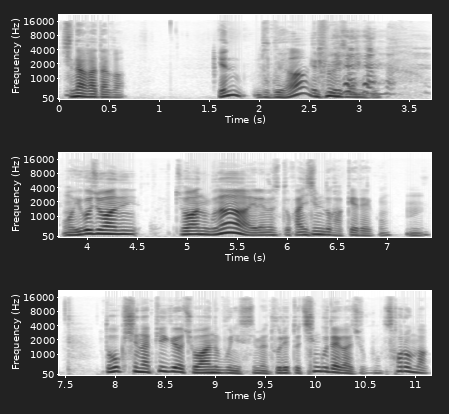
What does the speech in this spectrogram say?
지나가다가 얜 누구야? 이러면서 이제 어 이거 좋아하는 좋아하는구나 이러면서 또 관심도 갖게 되고 음. 또 혹시나 피규어 좋아하는 분 있으면 둘이 또 친구 돼가지고 서로 막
